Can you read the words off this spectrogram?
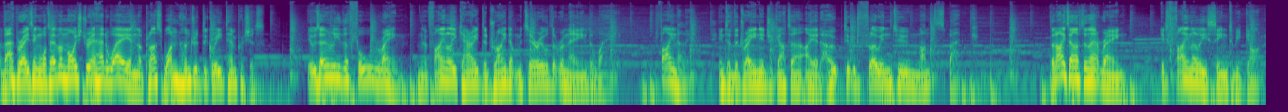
evaporating whatever moisture it had away in the plus 100 degree temperatures. It was only the fall rain that finally carried the dried up material that remained away. Finally, into the drainage gutter I had hoped it would flow into months back. The night after that rain, it finally seemed to be gone,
